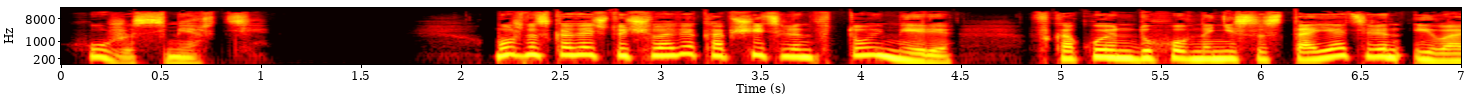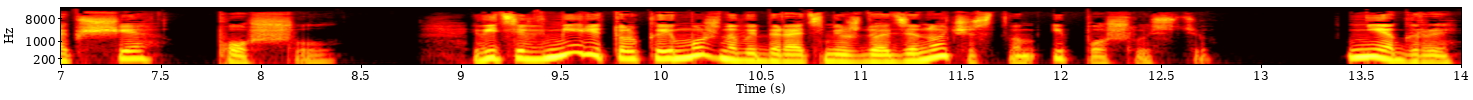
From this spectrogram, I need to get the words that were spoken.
хуже смерти. Можно сказать, что человек общителен в той мере, в какой он духовно несостоятелен и вообще пошл. Ведь в мире только и можно выбирать между одиночеством и пошлостью. Негры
